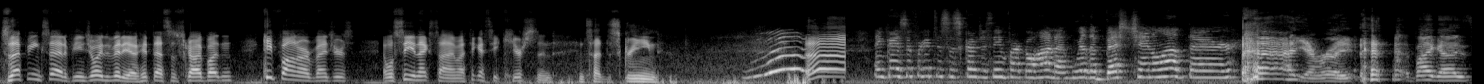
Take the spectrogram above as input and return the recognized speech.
So that being said, if you enjoyed the video, hit that subscribe button. Keep following our adventures, and we'll see you next time. I think I see Kirsten inside the screen. Woo! Ah! And guys, don't forget to subscribe to Theme Park Ohana. We're the best channel out there. yeah, right. Bye, guys.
